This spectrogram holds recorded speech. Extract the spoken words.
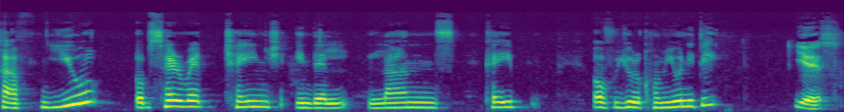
Have you observed change in the landscape of your community? Yes,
